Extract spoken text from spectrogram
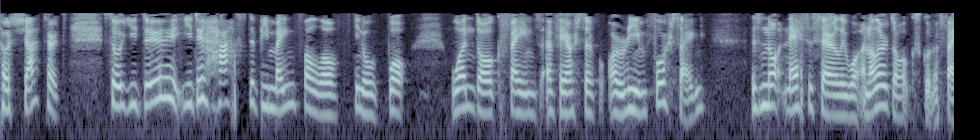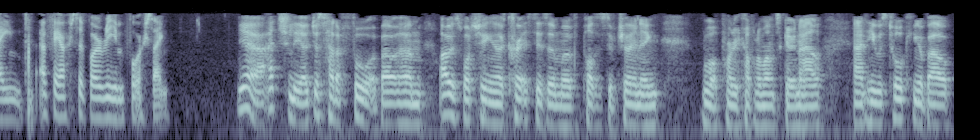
just shattered. So you do you do have to be mindful of, you know, what one dog finds aversive or reinforcing is not necessarily what another dog's going to find aversive or reinforcing. Yeah, actually, I just had a thought about. Um, I was watching a criticism of positive training, well, probably a couple of months ago now, and he was talking about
